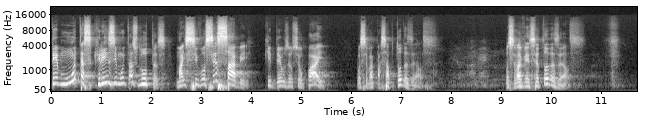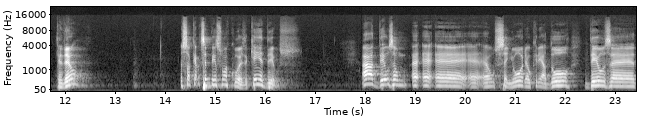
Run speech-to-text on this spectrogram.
ter muitas crises e muitas lutas, mas se você sabe que Deus é o seu Pai, você vai passar por todas elas. Você vai vencer todas elas. Entendeu? Eu só quero que você pense uma coisa: quem é Deus? Ah, Deus é, é, é, é, é o Senhor, é o Criador, Deus é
